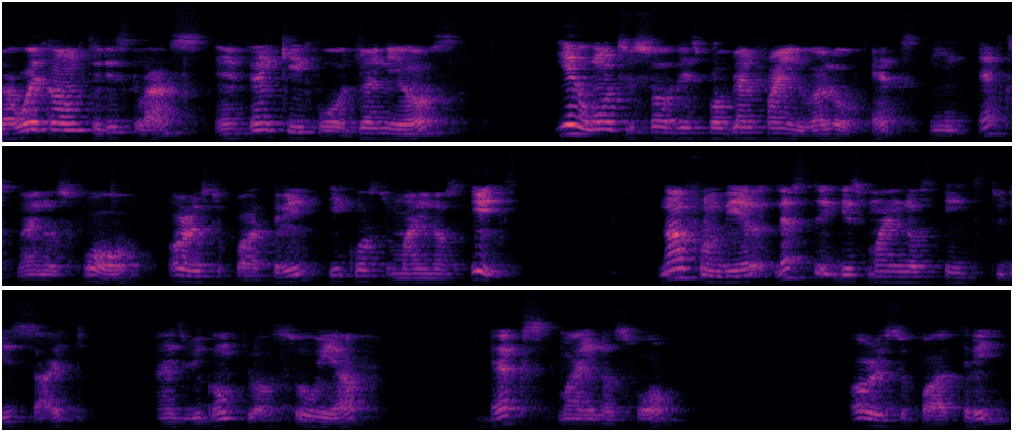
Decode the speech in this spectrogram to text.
You are welcome to this class and thank you for joining us. Here we want to solve this problem find the value of x in x minus 4 all raised to power 3 equals to minus 8. Now from here, let's take this minus 8 to this side and it become plus. So we have x minus 4 all raised to power 3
